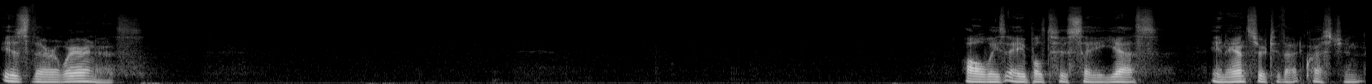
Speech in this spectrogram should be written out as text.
Is there awareness? Always able to say yes in answer to that question.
